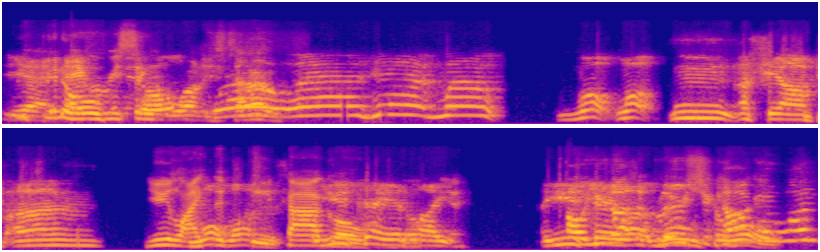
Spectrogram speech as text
Yeah, We've been over every single all. one is terrible. Well, uh, yeah, well, what what? Mm, I see. Uh, um, You like What the ones? Chicago? Are you saying, don't like- are you Oh, you saying, like the blue Chicago one?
